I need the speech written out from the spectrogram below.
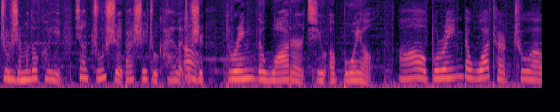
煮什么都可以，像煮水，把水煮开了，嗯就是 bring the water to a boil。哦、b r i n g the water to a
